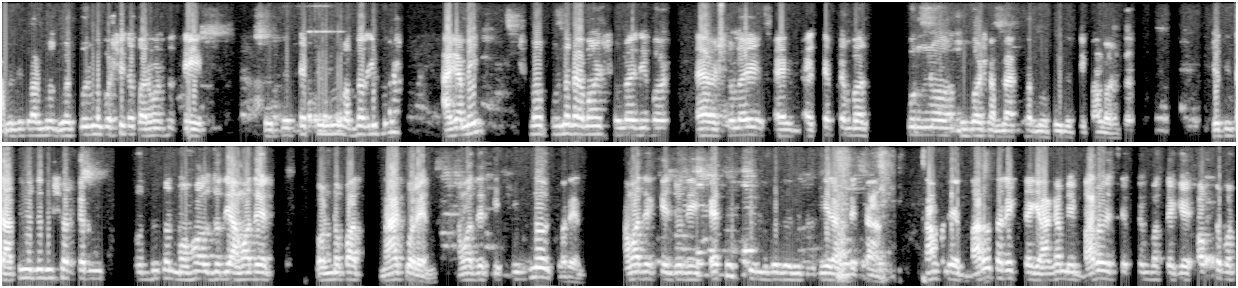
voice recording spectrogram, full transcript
আমাদের কর্ম পূর্ব ঘোষিত কর্মসূচি চোদ্দ সেপ্টেম্বর অর্ধ দিবস। আগামী পনেরো এবং ষোলোই দিবস ষোলোই সেপ্টেম্বর পূর্ণ দিবস আমরা কর্মবিরতি পালন করব। যদি তাতেও যদি সরকার উদ্বোধন মহল যদি আমাদের কর্ণপাত না করেন, আমাদেরকে ইগনোর করেন, আমাদেরকে যদি মধ্যে ঢুকিয়ে রাখতে চান, তাহলে বারো তারিখ থেকে, আগামী বারোই সেপ্টেম্বর থেকে, অক্টোবর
